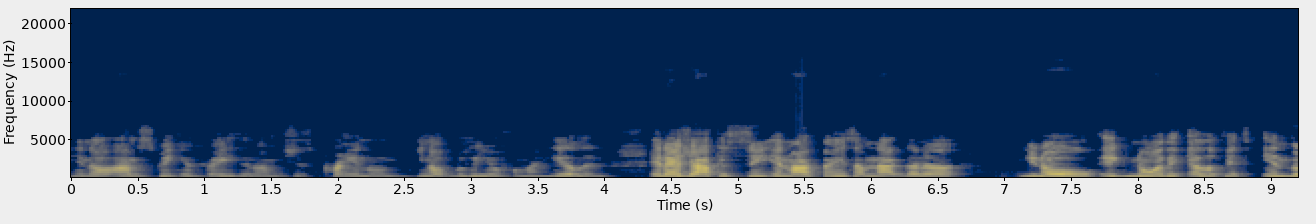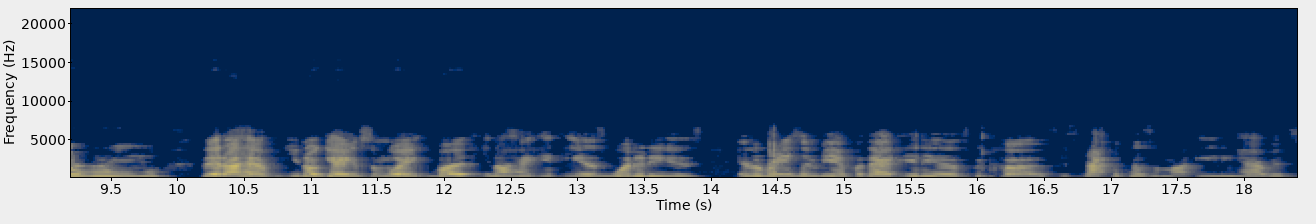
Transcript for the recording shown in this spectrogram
you know I'm speaking faith, and I'm just praying on you know believing for my healing. And as y'all can see in my face, I'm not gonna you know ignore the elephant in the room that I have you know gained some weight, but you know hey, it is what it is. And the reason being for that, it is because it's not because of my eating habits.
